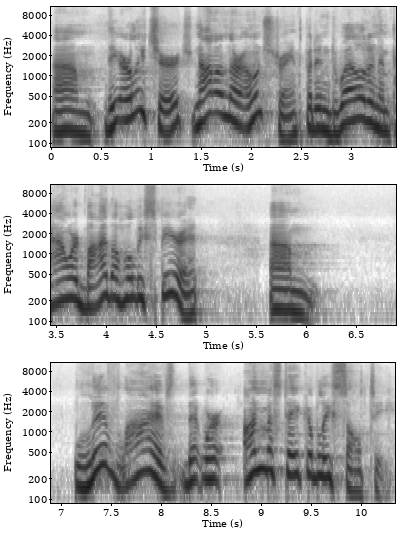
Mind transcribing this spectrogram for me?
um, the early church, not on their own strength, but indwelled and empowered by the Holy Spirit, um, lived lives that were unmistakably salty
